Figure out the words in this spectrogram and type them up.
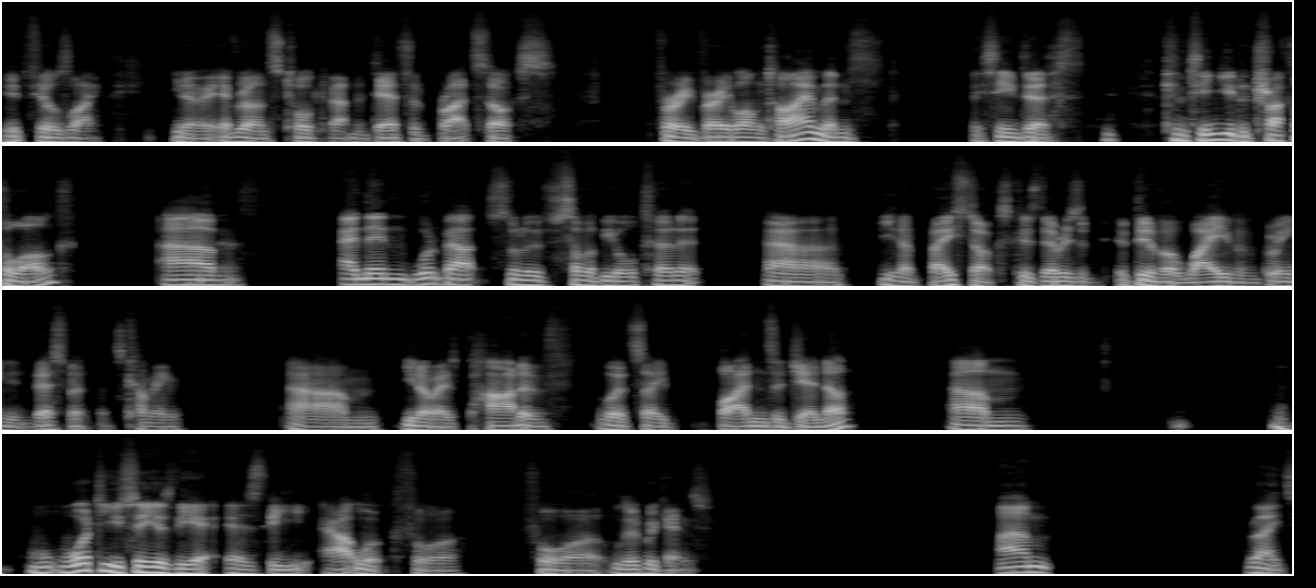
it feels like, you know, everyone's talked about the death of bright stocks for a very long time and they seem to continue to truck along. Um, and then what about sort of some of the alternate, uh, you know, base stocks? Because there is a, a, bit of a wave of green investment that's coming, um, you know, as part of, let's say, Biden's agenda. Um, what do you see as the as the outlook for for lubricants? Um, right,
